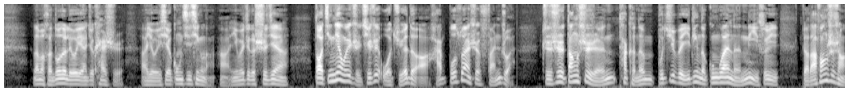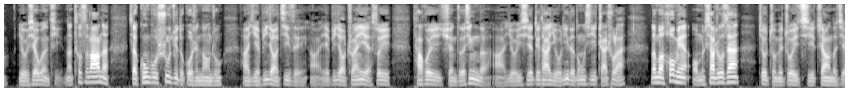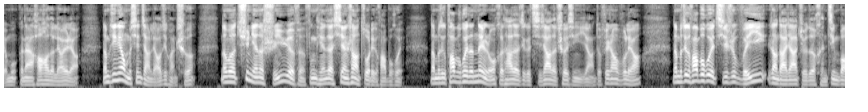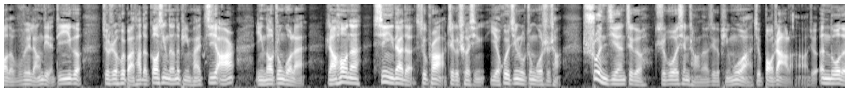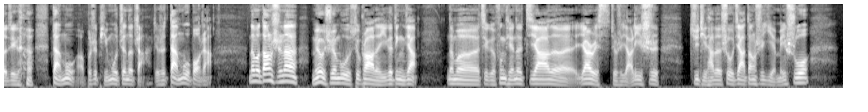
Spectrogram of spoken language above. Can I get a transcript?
那么很多的留言就开始啊有一些攻击性了啊，因为这个事件啊到今天为止，其实我觉得啊还不算是反转，只是当事人他可能不具备一定的公关能力，所以。表达方式上有一些问题。那特斯拉呢，在公布数据的过程当中啊，也比较鸡贼啊，也比较专业，所以他会选择性的啊，有一些对他有利的东西摘出来。那么后面我们下周三就准备做一期这样的节目，跟大家好好的聊一聊。那么今天我们先讲聊这款车。那么去年的十一月份，丰田在线上做了一个发布会。那么这个发布会的内容和它的这个旗下的车型一样，都非常无聊。那么这个发布会其实唯一让大家觉得很劲爆的，无非两点。第一个就是会把它的高性能的品牌 GR 引到中国来，然后呢，新一代的 Supra 这个车型也会进入中国市场。瞬间，这个直播现场的这个屏幕啊就爆炸了啊，就 N 多的这个弹幕啊，不是屏幕真的炸，就是弹幕爆炸。那么当时呢，没有宣布 Supra 的一个定价。那么这个丰田的 GR 的 Yaris 就是雅力士，具体它的售价当时也没说。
